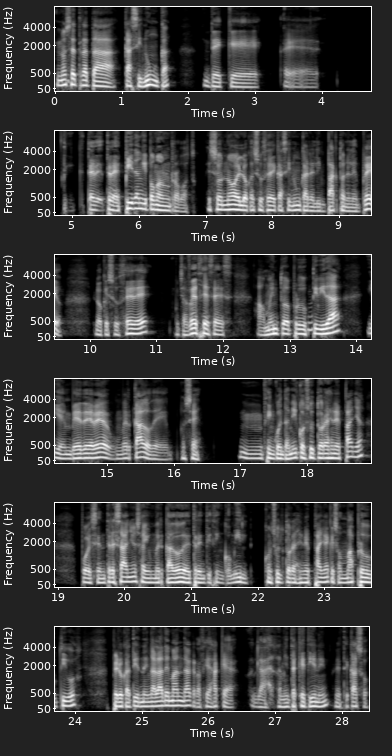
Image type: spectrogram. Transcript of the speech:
no se trata casi nunca de que eh, te, despidan y pongan un robot. Eso no es lo que sucede casi nunca en el impacto en el empleo. Lo que sucede muchas veces es aumento de productividad y en vez de ver un mercado de, no sé, 50.000 mm, consultoras en España, pues en tres años hay un mercado de 35.000 consultores en España que son más productivos, pero que atienden a la demanda gracias a que las herramientas que tienen, en este caso,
